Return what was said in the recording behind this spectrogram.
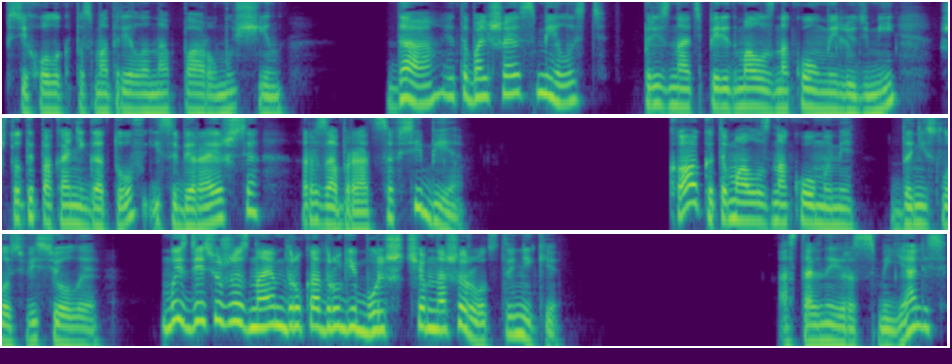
Психолог посмотрела на пару мужчин. «Да, это большая смелость — признать перед малознакомыми людьми, что ты пока не готов и собираешься разобраться в себе». «Как это малознакомыми?» — донеслось веселое. «Мы здесь уже знаем друг о друге больше, чем наши родственники». Остальные рассмеялись,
